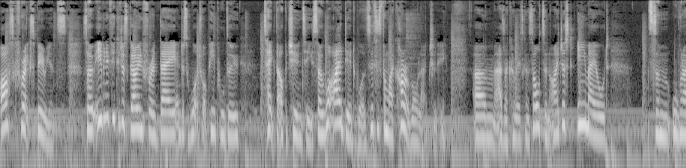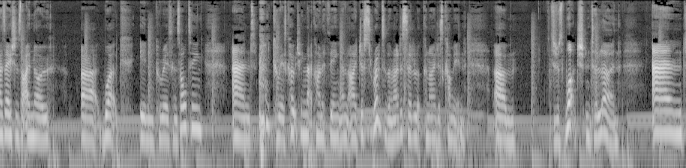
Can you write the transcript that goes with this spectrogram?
ask for experience. So even if you could just go in for a day and just watch what people do, take that opportunity. So what I did was this is for my current role actually, um, as a careers consultant. I just emailed some organisations that I know uh, work in careers consulting and careers coaching, that kind of thing. And I just wrote to them. I just said, look, can I just come in um, to just watch and to learn? And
